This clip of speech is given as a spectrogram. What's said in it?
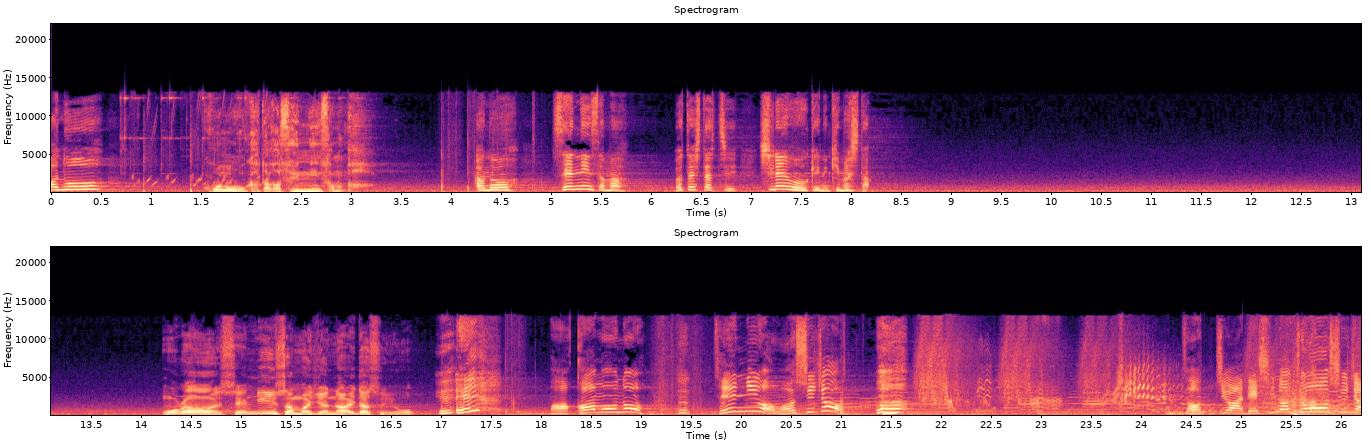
あの。このお方が仙人様か。あの仙人様私たち試練を受けに来ました。ほら仙人様じゃないだすよ。え？バカ者。え？仙人はわしじゃ。そっちは弟子の城主じゃ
